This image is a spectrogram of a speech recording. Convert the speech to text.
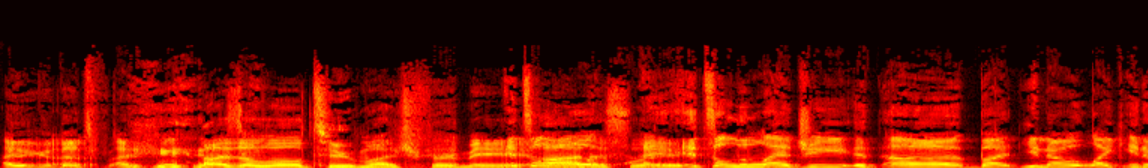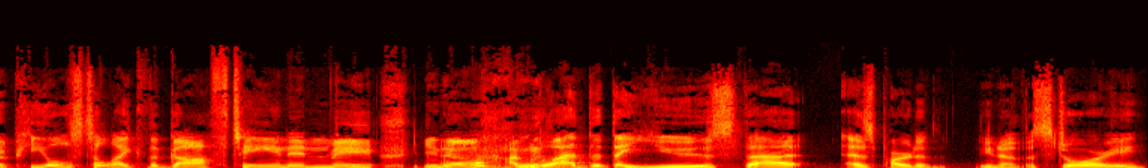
I think that's. I, That was a little too much for me. it's a little honestly. it's a little edgy it, uh but you know like it appeals to like the goth teen in me you know I'm glad that they used that as part of you know the story,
